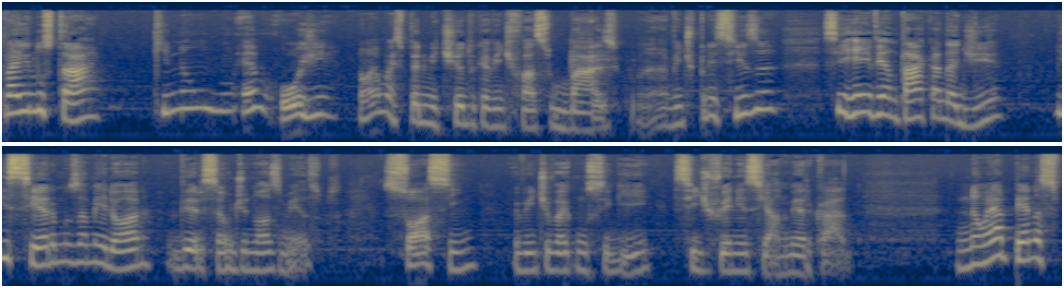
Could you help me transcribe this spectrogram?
para ilustrar que não é hoje não é mais permitido que a gente faça o básico. Né? A gente precisa se reinventar a cada dia e sermos a melhor versão de nós mesmos. Só assim a gente vai conseguir se diferenciar no mercado. Não é apenas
